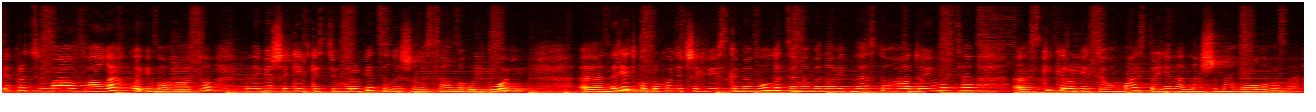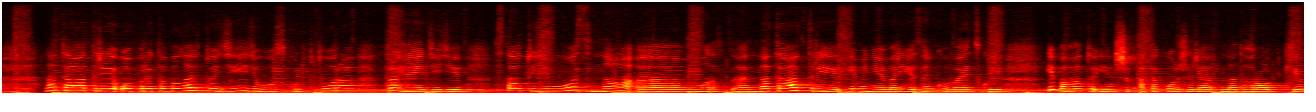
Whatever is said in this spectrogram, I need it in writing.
Він працював легко і багато, і найбільша кількість його робіт залишилась саме у Львові. Е, Нерідко проходячи львівськими вулицями, ми навіть не здогадуємося, е, скільки робіт цього майстра є над нашими головами. На театрі опери та балету є його скульптура трагедії, статуї муз на, е, на театрі імені Марії Заньковецької і багато інших, а також ряд надгробків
